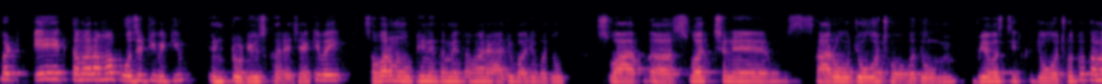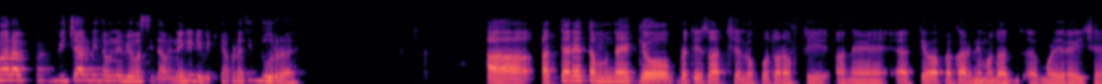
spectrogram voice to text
બટ એ એક તમારામાં પોઝિટિવિટી ઇન્ટ્રોડ્યુસ કરે છે કે ભાઈ સવારમાં ઉઠીને તમે તમારે આજુબાજુ બધું સ્વચ્છ ને સારું જોવો છો, બધું વ્યવસ્થિત જોવો છો, તો તમારા વિચાર બી તમને વ્યવસ્થિત આવે નેગેટિવિટી આપણાથી દૂર રહે. અત્યારે તમને કેવો પ્રતિસાદ છે લોકો તરફથી અને કેવા પ્રકારની મદદ મળી રહી છે?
